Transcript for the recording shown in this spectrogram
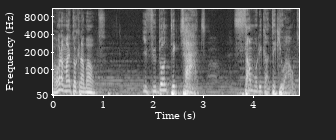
But what am I talking about? If you don't take charge, somebody can take you out.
